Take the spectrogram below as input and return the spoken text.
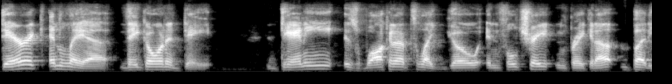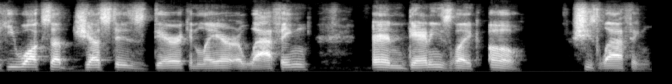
Derek and Leia, they go on a date. Danny is walking up to like go infiltrate and break it up, but he walks up just as Derek and Leia are laughing. And Danny's like, oh, she's laughing.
